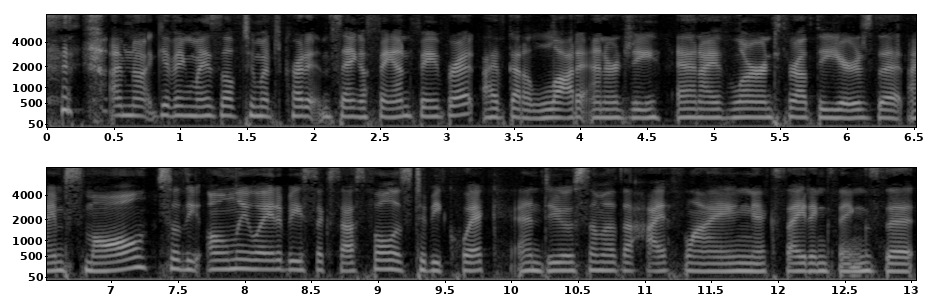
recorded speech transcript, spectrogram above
I'm not giving myself too much credit in saying a fan favorite. I've got a lot of energy, and I've learned throughout the years that I'm small. So the only way to be successful is to be quick and do some of the high flying, exciting things that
